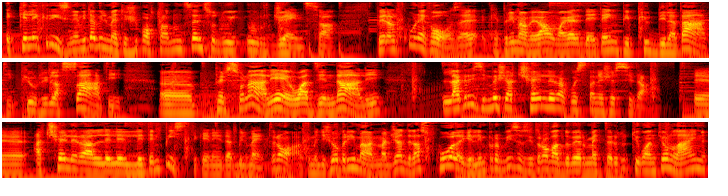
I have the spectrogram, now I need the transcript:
è che le crisi inevitabilmente ci portano ad un senso di urgenza. Per alcune cose, che prima avevamo magari dei tempi più dilatati, più rilassati, eh, personali eh, o aziendali, la crisi invece accelera questa necessità eh, accelera le, le, le, tempistiche inevitabilmente, no? Come dicevo prima, immaginate la scuola che all'improvviso si trova a dover mettere tutti quanti online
